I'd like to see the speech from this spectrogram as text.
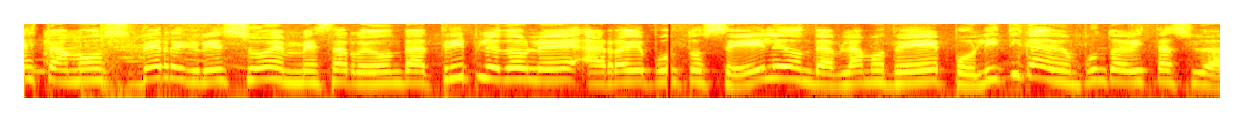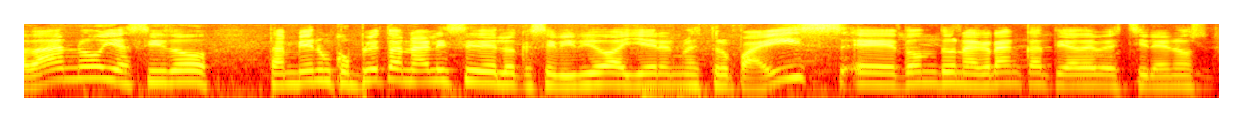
Estamos de regreso en Mesa Redonda www.radio.cl donde hablamos de política desde un punto de vista ciudadano y ha sido también un completo análisis de lo que se vivió ayer en nuestro país, eh, donde una gran cantidad de chilenos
